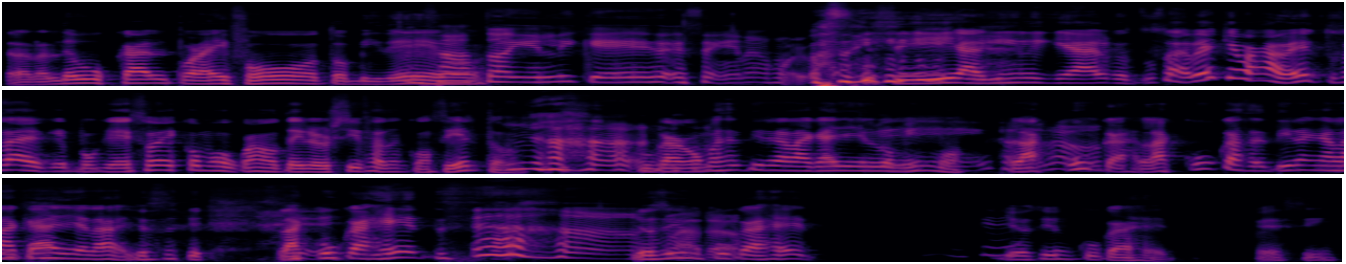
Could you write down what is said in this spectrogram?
Tratar de buscar por ahí fotos, videos. Exacto, alguien lique escenas o algo así. Sí, alguien le queda algo. Tú sabes que van a ver, tú sabes que porque eso es como cuando Taylor Swift hace un concierto. Cuca Gómez se tira a la calle es lo mismo. claro. Las cucas, las cucas se tiran a la calle. la- yo soy, las cucas heads. Yo soy un Claro. cuca head. Yo soy un cuca head. Pues sí.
